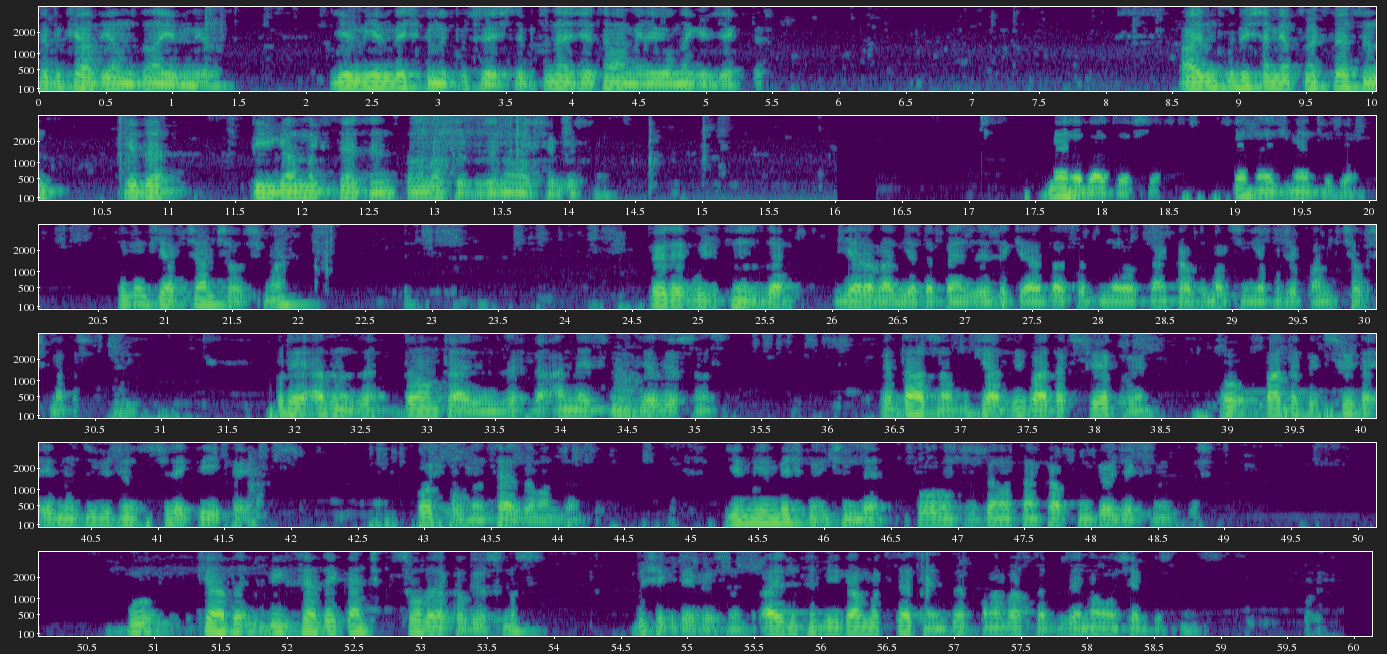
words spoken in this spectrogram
bu kağıdı yanımızdan ayırmayalım. 20-25 günlük bu süreçte bütün her şey tamamıyla yoluna girecektir. Ayrıntılı bir işlem yapmak isterseniz ya da bilgi almak isterseniz bana WhatsApp üzerinden ulaşabilirsiniz. Merhaba arkadaşlar. Ben Ercüment Hoca. Bugünkü yapacağım çalışma böyle vücudunuzda yaralar ya da benzeri lekeler varsa bunları ortadan kaldırmak için yapılacak olan bir çalışmadır. Buraya adınızı, doğum tarihinizi ve anne isminizi yazıyorsunuz. Ve daha sonra bu kağıdı bir bardak suya koyun. O bardaktaki suyla elinizi yüzünüzü sürekli yıkayın. Boş bulduğunuz her zamanda. 20-25 gün içinde bu olumsuzlukların ortadan kalktığını göreceksinizdir. Bu kağıdı bilgisayarda ekran çıktısı olarak alıyorsunuz. Bu şekilde yapıyorsunuz. Ayrıntılı bilgi almak isterseniz de bana WhatsApp üzerinden ulaşabilirsiniz.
